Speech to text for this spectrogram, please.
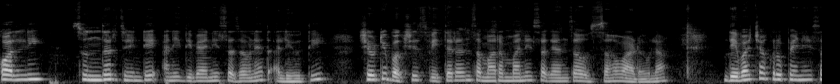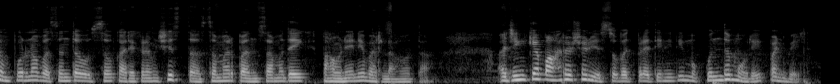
कॉलनी सुंदर झेंडे आणि दिव्यांनी सजवण्यात आली होती. शेवटी बक्षीस वितरण समारंभाने सगळ्यांचा उत्साह वाढवला. देवाच्या कृपेने संपूर्ण वसंत उत्सव कार्यक्रम शिस्त समर्पणसामध्ये भावनेने भरला होता. अजिंक्य महाराष्ट्र न्यूजसोबत प्रतिनिधी मुकुंद मोरे पनवेल.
